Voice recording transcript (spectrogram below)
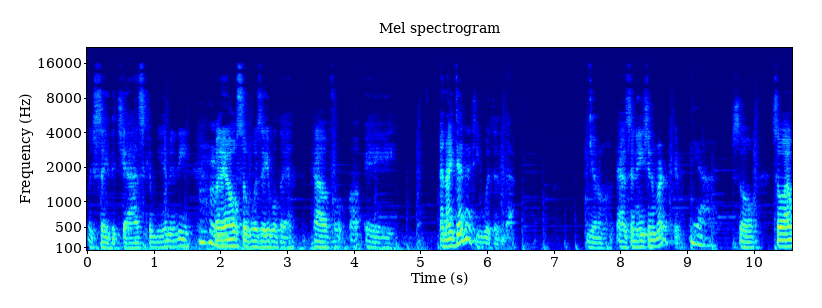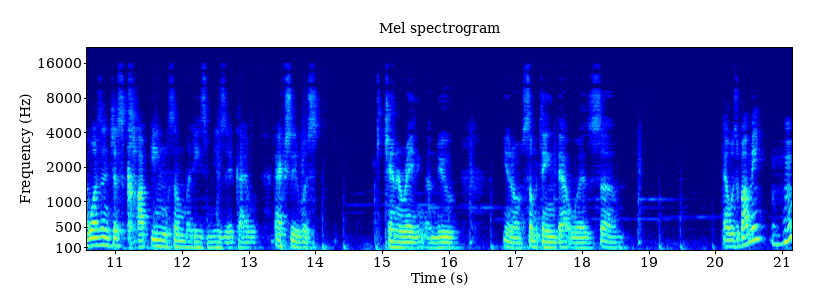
let's say, the jazz community, Mhm. but I also was able to have a, a an identity within that. You know, as an Asian American. yeah. So, so I wasn't just copying somebody's music. I actually was generating a new, you know, something that was um, that was about me. Mm-hmm.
